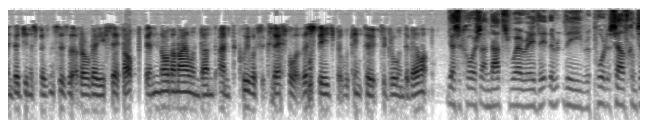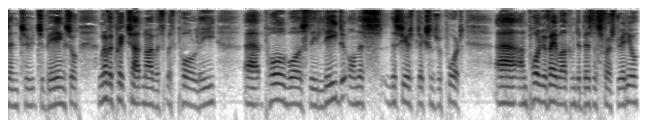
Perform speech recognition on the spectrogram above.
indigenous businesses that are already set up in Northern Ireland and, and clearly successful at this stage, but looking to, to grow and develop. Yes, of course, and that's where really the, the, the report itself comes into to being. So I'm going to have a quick chat now with, with Paul Lee. Uh, Paul was the lead on this this year's predictions report, uh, and Paul, you're very welcome to Business First Radio.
